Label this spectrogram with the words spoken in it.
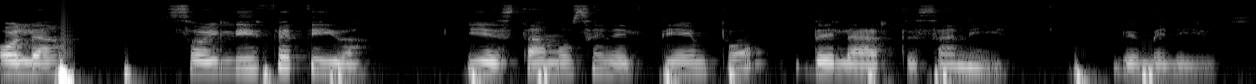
Hola, soy Liz Fetiva y estamos en el tiempo de la artesanía. Bienvenidos.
